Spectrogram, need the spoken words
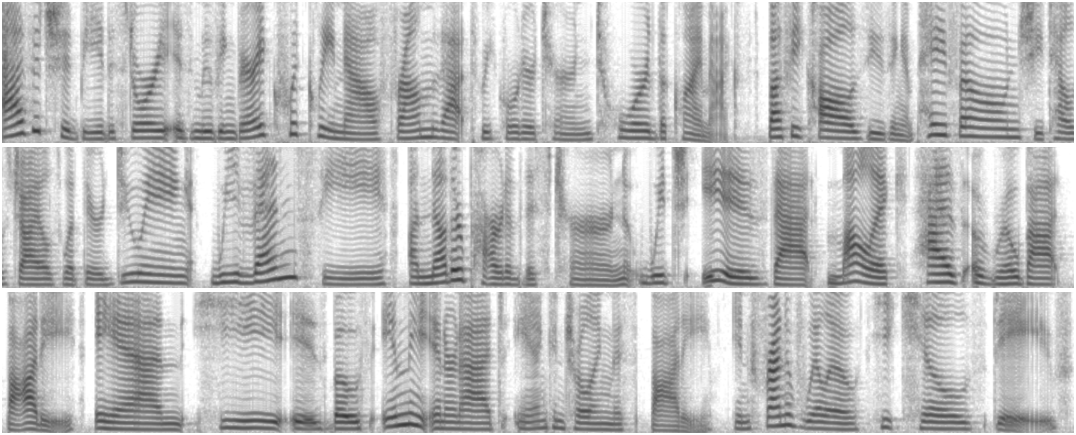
As it should be, the story is moving very quickly now from that three quarter turn toward the climax. Buffy calls using a payphone. She tells Giles what they're doing. We then see another part of this turn, which is that Moloch has a robot body and he is both in the internet and controlling this body. In front of Willow, he kills Dave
